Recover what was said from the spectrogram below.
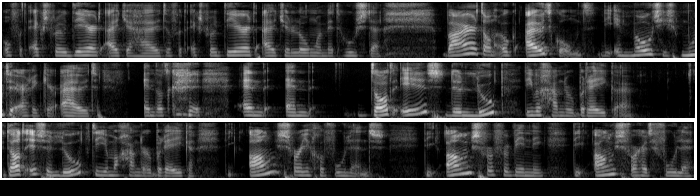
Of het explodeert uit je huid. Of het explodeert uit je longen met hoesten. Waar het dan ook uitkomt, die emoties moeten er een keer uit. En dat, en, en dat is de loop die we gaan doorbreken. Dat is de loop die je mag gaan doorbreken. Die angst voor je gevoelens. Die angst voor verbinding. Die angst voor het voelen.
